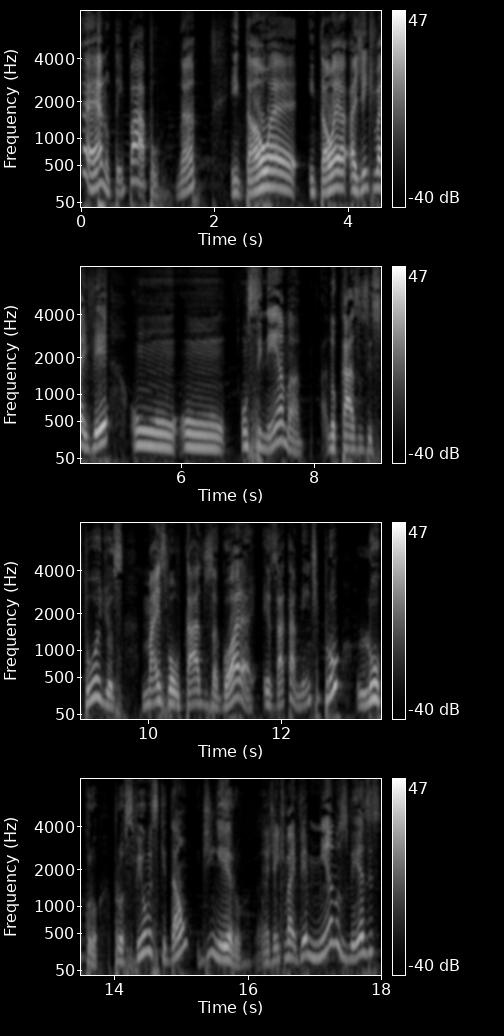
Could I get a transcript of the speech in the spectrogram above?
É, não tem papo, né? Então é, então é, a gente vai ver um, um, um cinema, no caso os estúdios, mais voltados agora exatamente pro lucro, pros filmes que dão dinheiro. A gente vai ver menos vezes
